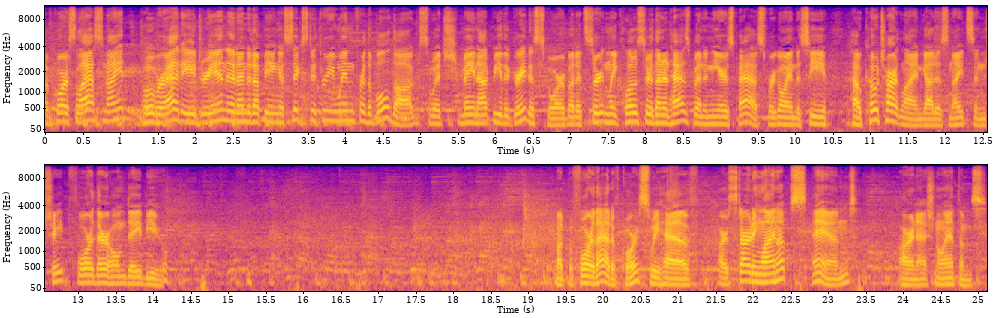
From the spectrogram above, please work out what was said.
Of course, last night over at Adrian, it ended up being a 6 3 win for the Bulldogs, which may not be the greatest score, but it's certainly closer than it has been in years past. We're going to see how Coach Hartline got his Knights in shape for their home debut. But before that, of course, we have our starting lineups and our national anthems.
